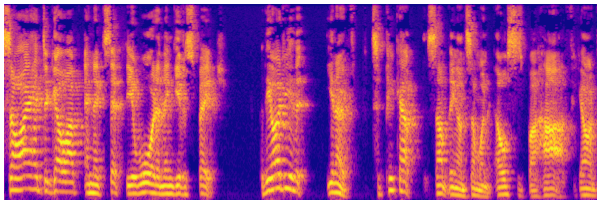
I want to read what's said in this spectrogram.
so I had to go up and accept the award and then give a speech. But the idea that you know to pick up something on someone else's behalf, you're going,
